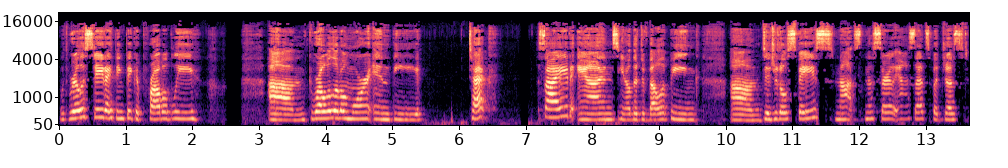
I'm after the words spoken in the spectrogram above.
with real estate, I think they could probably um, grow a little more in the tech side and you know the developing um, digital space, not necessarily assets, but just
